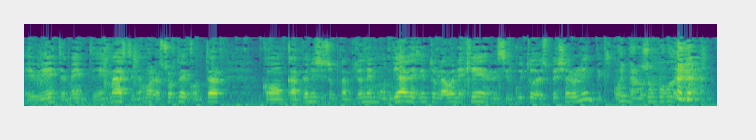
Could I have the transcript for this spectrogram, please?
evidentemente. Es más, tenemos la suerte de contar con campeones y subcampeones mundiales dentro de la ONG en el circuito de Special Olympics. Cuéntanos un poco de eso.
